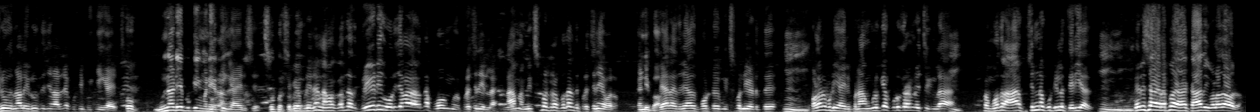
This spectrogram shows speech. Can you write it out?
இருபது நாள் இருபத்தஞ்சு நாள்லயே குட்டி புக்கிங் ஆயிருச்சு. முன்னாடியே புக்கிங் பண்ணிடுறாங்க. ஆயிருச்சு. சூப்பர் இப்ப சூப்பர். எப்படின்னா நமக்கு வந்து அது பிரீடிங் ஒரிஜினலா இருந்தா போகும் பிரச்சனை இல்ல. நாம மிக்ஸ் பண்றப்பதான் இந்த பிரச்சனையே வரும். கண்டிப்பா. வேற எதுலயாவது போட்டு மிக்ஸ் பண்ணி எடுத்து குளறுபடி ஆயிரு இப்ப நான் உங்களுக்கே கொடுக்குறேன்னு வச்சுங்களேன் ம். இப்ப முதல்ல சின்ன குட்டியில தெரியாது. பெருசாகிறப்ப காது இவ்வளவுதான் வரும்.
